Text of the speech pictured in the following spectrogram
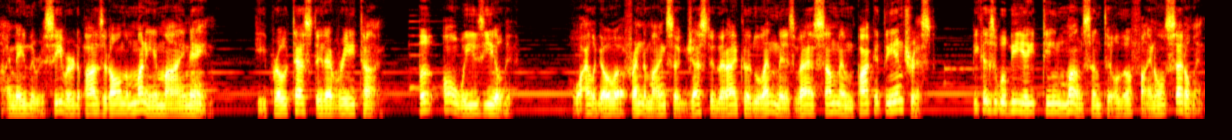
I made the receiver deposit all the money in my name. He protested every time, but always yielded. A while ago, a friend of mine suggested that I could lend this vast sum and pocket the interest because it will be 18 months until the final settlement.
